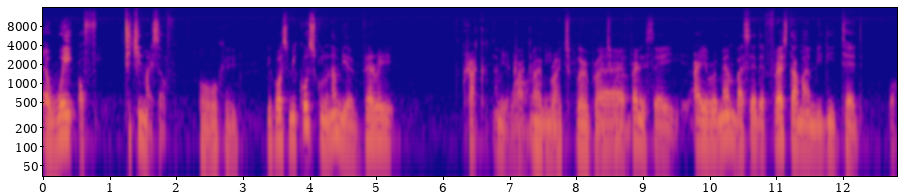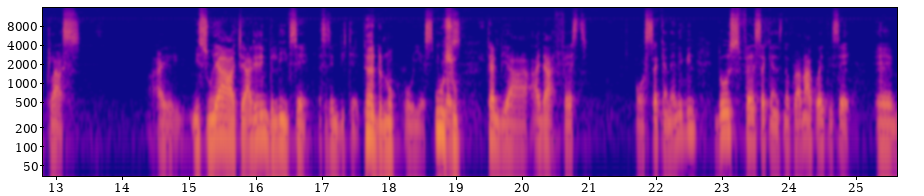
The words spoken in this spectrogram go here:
a way of teaching myself. Oh, okay. because me co school na me a very crack me a Wow. crack I Very mean, bright, very bright. uh, friend is say I remember say the first time I me did third or class I misuya I didn't believe say as me did third Third, no. oh yes because time be either first or second. And even those first seconds no cry na to say um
